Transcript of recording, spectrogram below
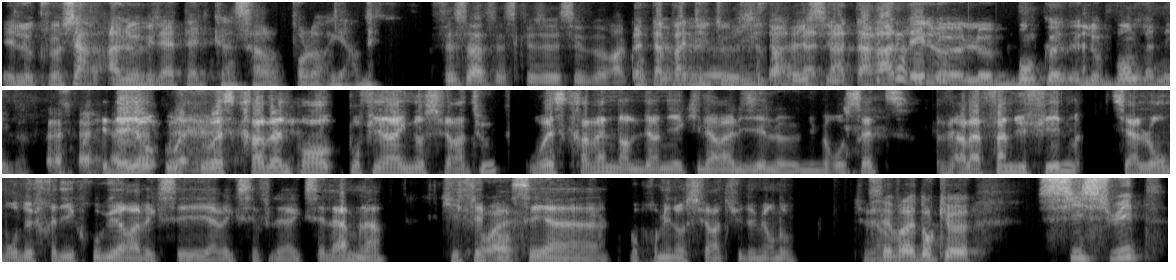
et le clochard a levé la tête comme ça pour le regarder. C'est ça, c'est ce que j'ai essayé de T'as raconter. t'as pas du tout euh, T'as réussi. t'as- t'as raté le, le bon, le bon de l'anecdote. Et d'ailleurs, We- Wes Craven, pour, pour finir avec Nosferatu, Wes Craven, dans le dernier qu'il a réalisé, le numéro 7, vers la fin du film, il y a l'ombre de Freddy Krueger avec ses, avec ses, avec ses lames, là, qui fait Ouais. penser à- au premier Nosferatu de Murnau. C'est vrai. Donc, euh, six suites.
